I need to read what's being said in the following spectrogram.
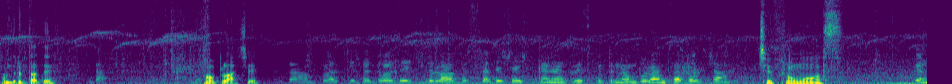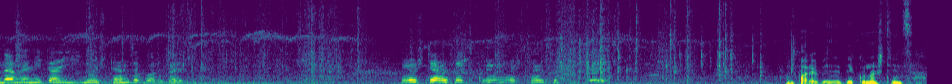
Am dreptate? Da. Vă place? Da, îmi place. De 20 de la vârsta de 16 ani am crescut în ambulanța Vâlcea. Ce frumos! Când am venit aici nu știam să vorbesc. Nu știam să scriu, nu știam să citesc. Îmi pare bine de cunoștință.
